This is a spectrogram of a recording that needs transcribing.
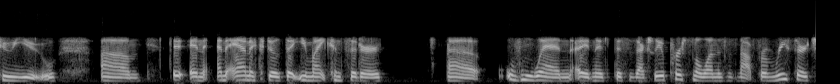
to you. Um, an, an anecdote that you might consider uh, when, and this is actually a personal one, this is not from research,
